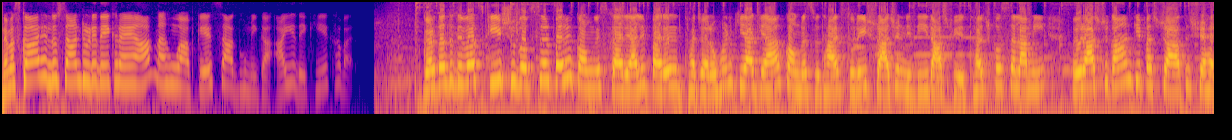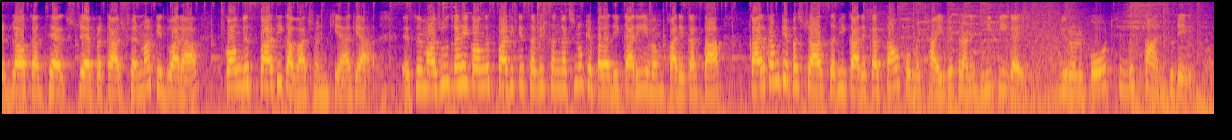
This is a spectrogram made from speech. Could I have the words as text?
नमस्कार, हिंदुस्तान टुडे देख रहे हैं आप। मैं हूँ आपके साथ भूमिका। आइए देखिए खबर। गणतंत्र दिवस की शुभ अवसर पर कांग्रेस कार्यालय पर ध्वजारोहण किया गया। कांग्रेस विधायक सुरेश राजन ने दी राष्ट्रीय ध्वज को सलामी। राष्ट्रगान के पश्चात शहर ब्लॉक अध्यक्ष जयप्रकाश शर्मा के द्वारा कांग्रेस पार्टी का वाचन किया गया। इसमें मौजूद रहे कांग्रेस पार्टी के सभी संगठनों के पदाधिकारी एवं कार्यकर्ता। कार्यक्रम के पश्चात सभी कार्यकर्ताओं को मिठाई वितरण भी की गई। Bureau report, Hindustan Today. में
